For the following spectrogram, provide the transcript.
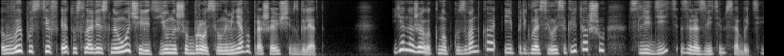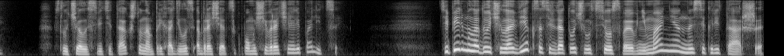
Выпустив эту словесную очередь, юноша бросил на меня вопрошающий взгляд. Я нажала кнопку звонка и пригласила секретаршу следить за развитием событий. Случалось ведь и так, что нам приходилось обращаться к помощи врача или полиции. Теперь молодой человек сосредоточил все свое внимание на секретарше,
